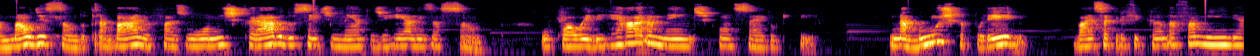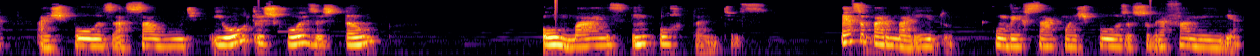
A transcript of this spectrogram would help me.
A maldição do trabalho faz o homem escravo do sentimento de realização, o qual ele raramente consegue obter. Na busca por ele, vai sacrificando a família, a esposa, a saúde e outras coisas tão ou mais importantes. Peça para o marido conversar com a esposa sobre a família,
